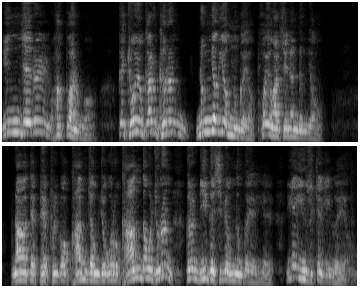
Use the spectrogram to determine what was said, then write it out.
인재를 확보하는 거. 그 교육가는 그런 능력이 없는 거예요. 포용할 수 있는 능력. 나한테 베풀고 감정적으로 감동을 주는 그런 리더십이 없는 거예요. 이게 이게 인수적인 거예요.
